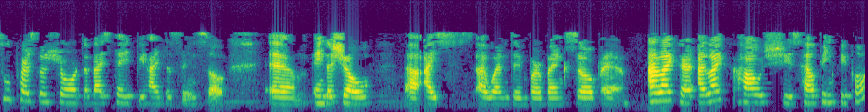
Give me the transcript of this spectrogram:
two person short and I stayed behind the scenes. So, um, in the show, uh, I, s- I went in Burbank. So, uh, I like her. I like how she's helping people.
